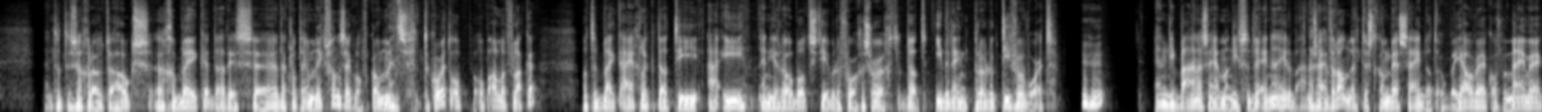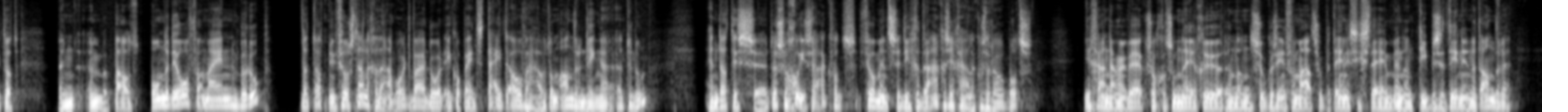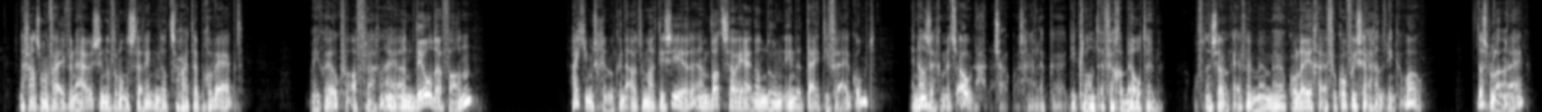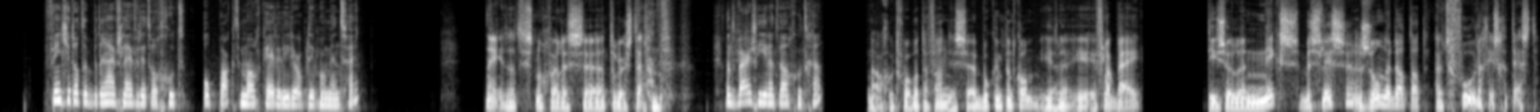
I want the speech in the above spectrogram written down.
En dat is een grote hoax uh, gebleken. Dat is, uh, daar klopt helemaal niks van. Er zijn nog komen mensen tekort op, op alle vlakken. Want het blijkt eigenlijk dat die AI en die robots, die hebben ervoor gezorgd dat iedereen productiever wordt. Mhm. En die banen zijn helemaal niet verdwenen. Nee, de banen zijn veranderd. Dus het kan best zijn dat ook bij jouw werk of bij mijn werk, dat een, een bepaald onderdeel van mijn beroep, dat dat nu veel sneller gedaan wordt, waardoor ik opeens tijd overhoud om andere dingen eh, te doen. En dat is, eh, dat is een goede zaak, want veel mensen die gedragen zich eigenlijk als robots. Die gaan naar hun werk s ochtends om negen uur en dan zoeken ze informatie op het ene systeem en dan typen ze het in in het andere. Dan gaan ze om vijf uur naar huis in de veronderstelling dat ze hard hebben gewerkt. Maar je kan je ook wel afvragen, nou ja, een deel daarvan had je misschien ook kunnen automatiseren. En wat zou jij dan doen in de tijd die vrijkomt? En dan zeggen mensen, oh, nou, dan zou ik waarschijnlijk eh, die klant even gebeld hebben. Of dan zou ik even met mijn collega even koffie zijn gaan drinken. Wow, dat is belangrijk. Vind je dat het bedrijfsleven dit al goed oppakt, de mogelijkheden die er op dit moment zijn? Nee, dat is nog wel eens uh, teleurstellend. Want waar zie je het wel goed gaan? Nou, een goed voorbeeld daarvan is uh, Booking.com, hier, hier vlakbij. Die zullen niks beslissen zonder dat dat uitvoerig is getest.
